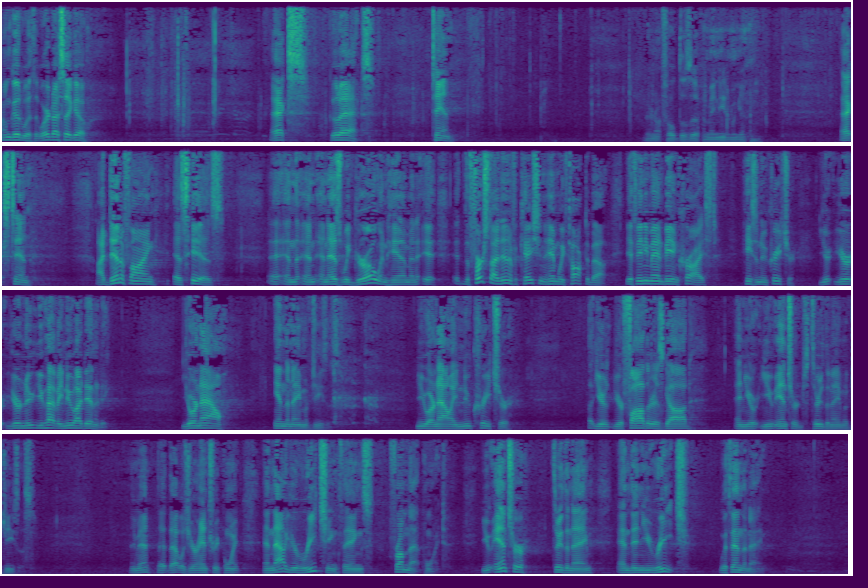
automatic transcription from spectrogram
I'm good with it. Where did I say go? Acts. Go to Acts 10. Better not fold those up. I may need them again. Acts 10. Identifying as His, and, and, and as we grow in Him, and it, it, the first identification in Him we've talked about, if any man be in Christ, he's a new creature. You're, you're, you're new, you have a new identity. You're now in the name of Jesus. You are now a new creature. Uh, your, your Father is God, and you you entered through the name of Jesus. Amen? That, that was your entry point. And now you're reaching things from that point. You enter through the name, and then you reach within the name.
